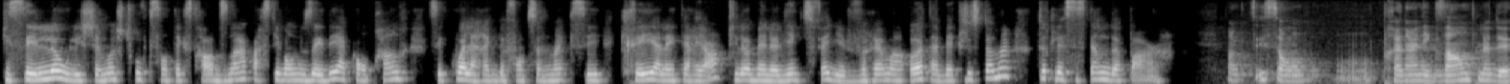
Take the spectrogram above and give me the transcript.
Puis c'est là où les schémas, je trouve, qui sont extraordinaires parce qu'ils vont nous aider à comprendre c'est quoi la règle de fonctionnement qui s'est créée à l'intérieur. Puis là, ben, le lien que tu fais, il est vraiment hot avec justement tout le système de peur. Donc, si on, prenait un exemple de,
